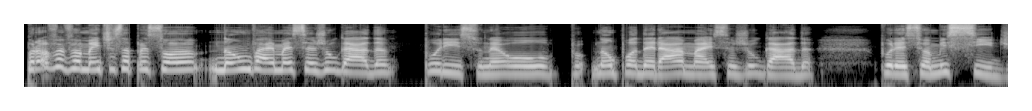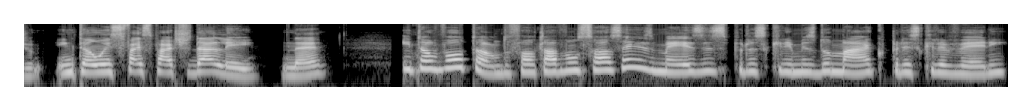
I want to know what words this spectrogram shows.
provavelmente essa pessoa não vai mais ser julgada por isso, né, ou não poderá mais ser julgada por esse homicídio. Então isso faz parte da lei, né? Então, voltando, faltavam só seis meses para os crimes do Marco prescreverem.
